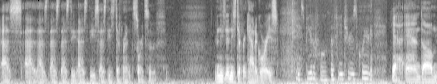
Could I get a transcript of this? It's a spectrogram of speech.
as as as as, as, the, as these as these different sorts of in these in these different categories. It's beautiful. The future is queer. Yeah, and um,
